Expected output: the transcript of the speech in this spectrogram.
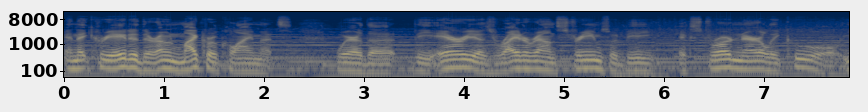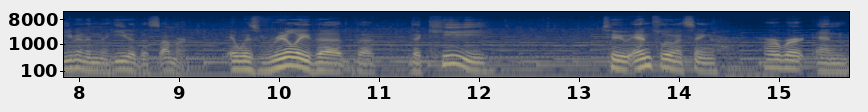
And they created their own microclimates where the, the areas right around streams would be extraordinarily cool, even in the heat of the summer. It was really the, the, the key to influencing Herbert and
